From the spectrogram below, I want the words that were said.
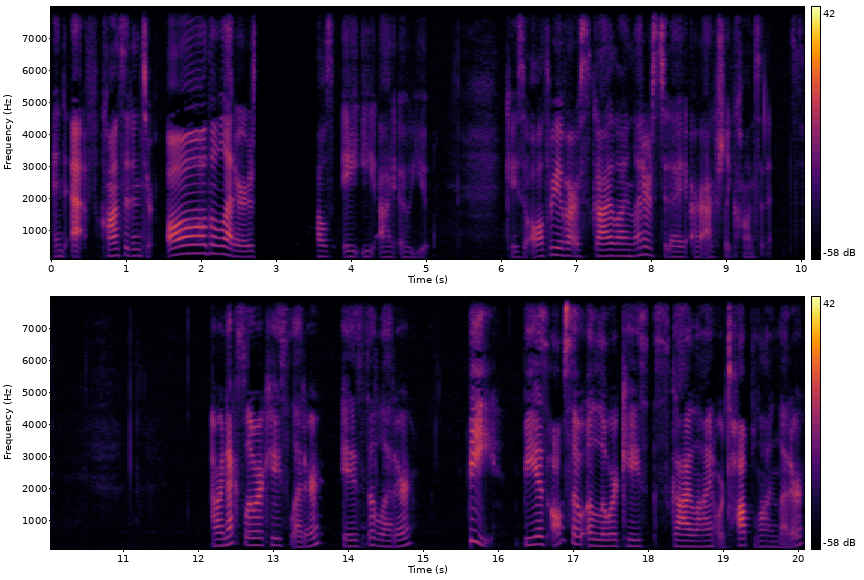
and F. Consonants are all the letters vowels A, E, I, O, U. Okay, so all three of our skyline letters today are actually consonants. Our next lowercase letter is the letter B. B is also a lowercase skyline or top line letter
